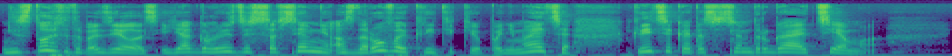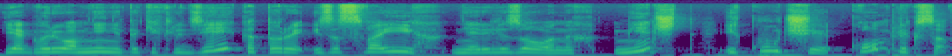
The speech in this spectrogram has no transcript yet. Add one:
Не стоит этого делать. И я говорю здесь совсем не о здоровой критике, понимаете? Критика — это совсем другая тема. Я говорю о мнении таких людей, которые из-за своих нереализованных мечт и кучи комплексов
